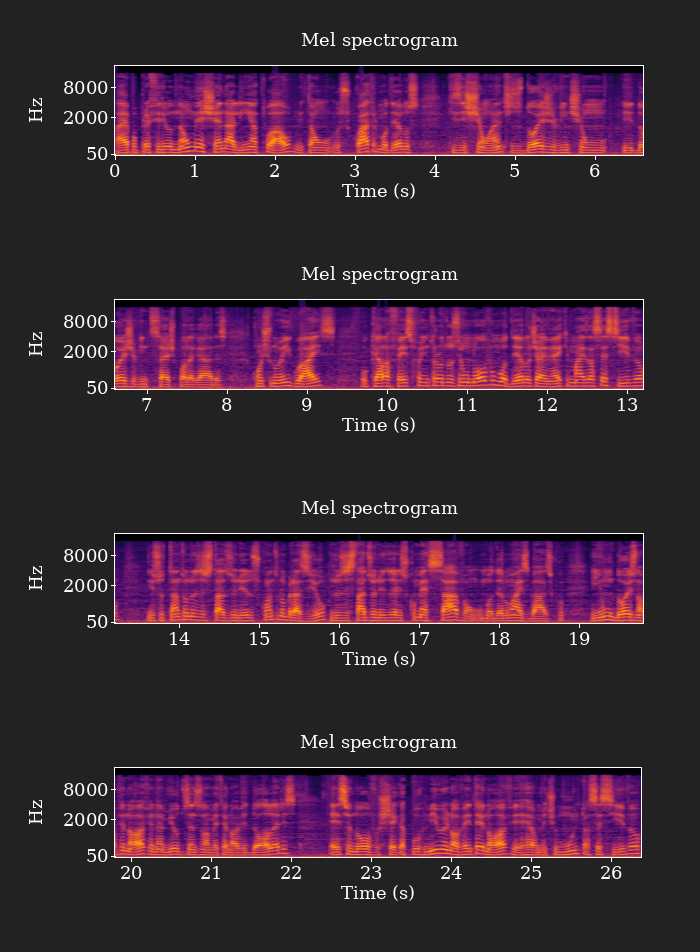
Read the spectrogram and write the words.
A Apple preferiu não mexer na linha atual, então os quatro modelos que existiam antes, dois de 21 e dois de 27 polegadas, continuam iguais. O que ela fez foi introduzir um novo modelo de iMac mais acessível, isso tanto nos Estados Unidos quanto no Brasil. Nos Estados Unidos eles começavam o modelo mais básico em 1299, né, 1.299 dólares. Esse novo chega por 1.099, é realmente muito acessível.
